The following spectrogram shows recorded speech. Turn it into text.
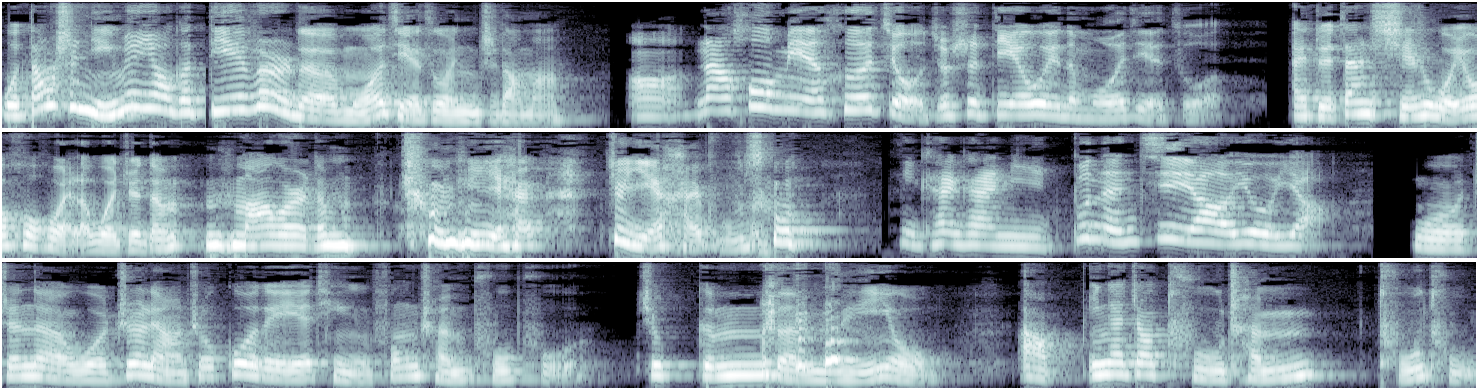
我当时宁愿要个爹味儿的摩羯座，你知道吗？哦，那后面喝酒就是爹味的摩羯座。哎，对，但其实我又后悔了，我觉得妈味儿的处女也 就也还不错。你看看，你不能既要又要。我真的，我这两周过得也挺风尘仆仆，就根本 没有啊，应该叫土尘土土，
